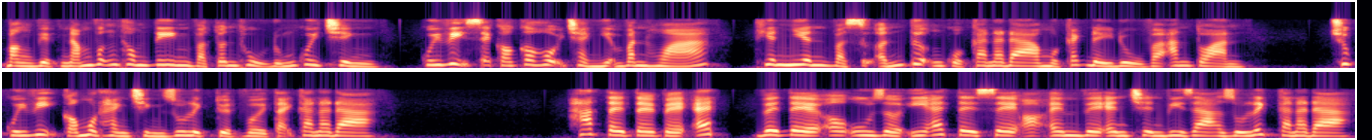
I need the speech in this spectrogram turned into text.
Bằng việc nắm vững thông tin và tuân thủ đúng quy trình, quý vị sẽ có cơ hội trải nghiệm văn hóa, thiên nhiên và sự ấn tượng của Canada một cách đầy đủ và an toàn. Chúc quý vị có một hành trình du lịch tuyệt vời tại Canada. https vtouzistcomvn trên visa du lịch Canada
